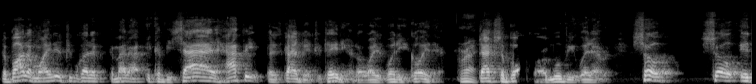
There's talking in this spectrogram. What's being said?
The bottom line is people got to no matter it can be sad, happy, but it's got to be entertaining. Otherwise, what are you going there? Right. That's a book or a movie, whatever. So so it,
